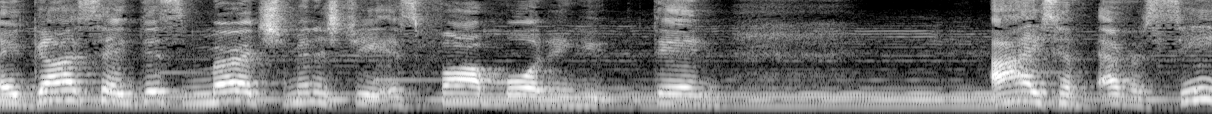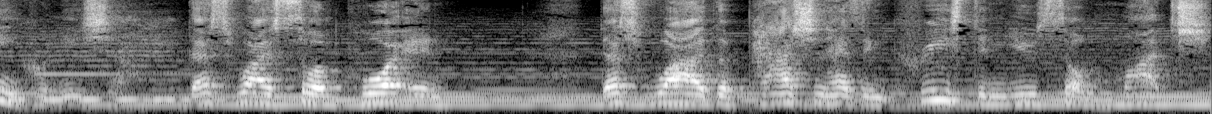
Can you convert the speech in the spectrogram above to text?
And God said, "This marriage ministry is far more than you than eyes have ever seen, Quenisha. That's why it's so important. That's why the passion has increased in you so much.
